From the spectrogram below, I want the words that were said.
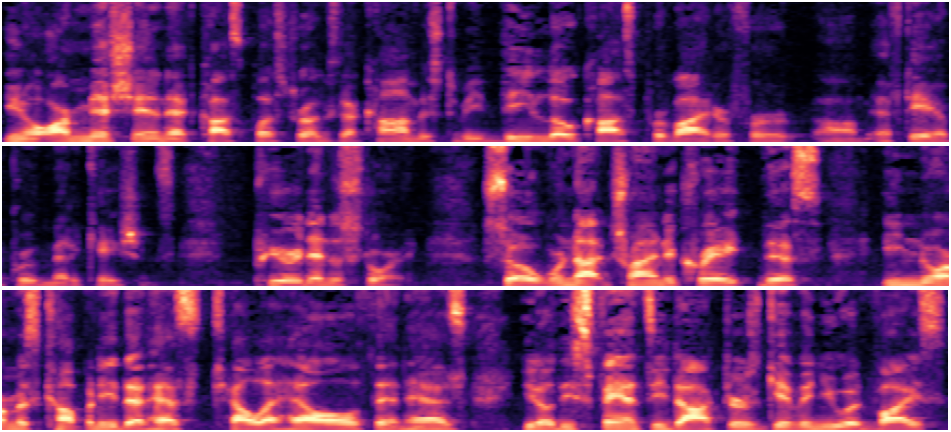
you know, our mission at costplusdrugs.com is to be the low-cost provider for um, FDA-approved medications. Period. End of story. So we're not trying to create this enormous company that has telehealth and has, you know, these fancy doctors giving you advice.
